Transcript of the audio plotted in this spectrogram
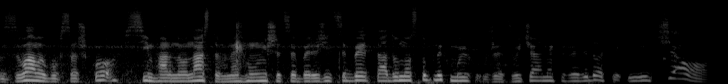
З вами був Сашко. Всім гарного настрою. Найголовніше це бережіть себе та до наступних моїх уже звичайних вже відосів. І чао!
